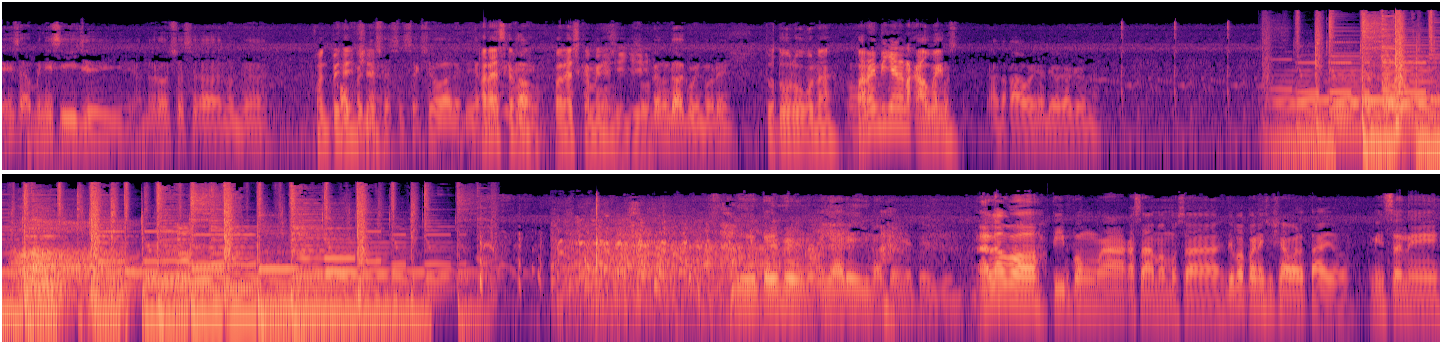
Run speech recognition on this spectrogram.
Eh, sabi ni CJ, ano raw siya sa, ano niya, confident siya. siya sa sexuality niya. Pares kami. ikaw. Pares kami ni CJ. So, ganun gagawin mo rin. Tuturo ko na. Oo. Para hindi niya na nakawin. Tapos, ah, nakawin niya, di ba gagawin mo? Timer, no? Kunyari, yung not paying attention. Alam mo, tipong mga kasama mo sa, di ba pag nag-shower tayo, minsan eh,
